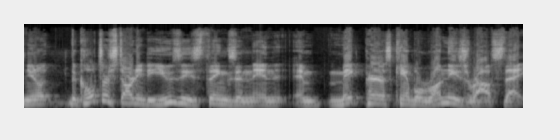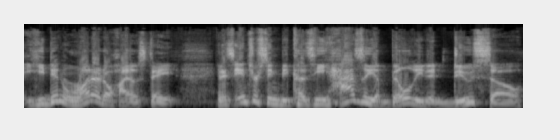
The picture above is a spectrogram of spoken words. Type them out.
you know, the Colts are starting to use these things and, and, and make Parris Campbell run these routes that he didn't run at Ohio State. And it's interesting because he has the ability to do so.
